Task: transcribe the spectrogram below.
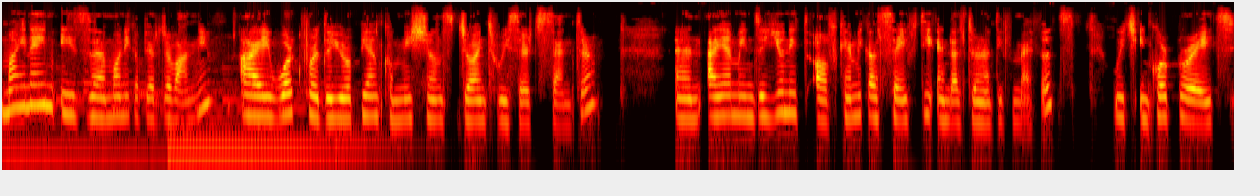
My name is uh, Monica Piergiovanni. I work for the European Commission's Joint Research Center, and I am in the unit of chemical safety and alternative methods, which incorporates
